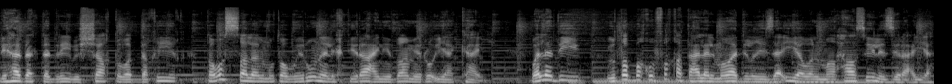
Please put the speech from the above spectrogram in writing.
لهذا التدريب الشاق والدقيق توصل المطورون لاختراع نظام الرؤية كاي والذي يطبق فقط على المواد الغذائية والمحاصيل الزراعية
